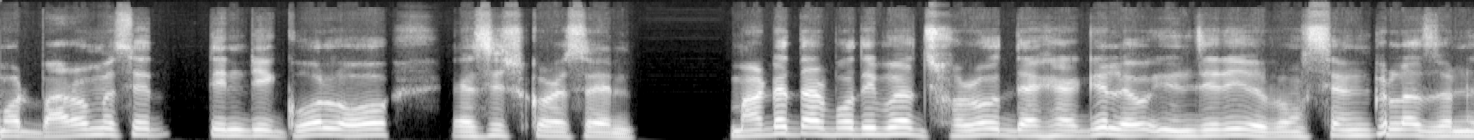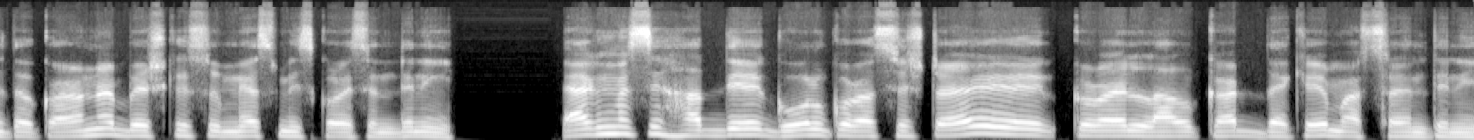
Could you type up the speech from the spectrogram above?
মোট বারো ম্যাচে তিনটি গোল ও অ্যাসিস্ট করেছেন। মাঠে তার প্রতিভার ঝলক দেখা গেলেও ইনজুরি এবং শৃঙ্খলাজনিত কারণে বেশ কিছু ম্যাচ মিস করেছেন তিনি। এক ম্যাচে হাত দিয়ে গোল করার চেষ্টায় করায় লাল কার্ড দেখে ছাড়েন তিনি।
